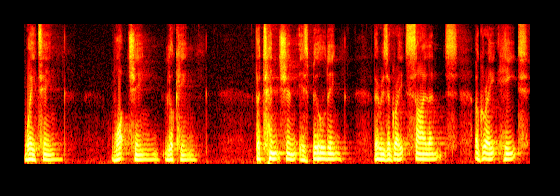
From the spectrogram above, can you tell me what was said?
waiting, watching, looking. The tension is building. There is a great silence, a great heat.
